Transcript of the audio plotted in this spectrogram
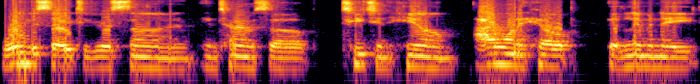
What do you say to your son in terms of teaching him, I want to help eliminate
